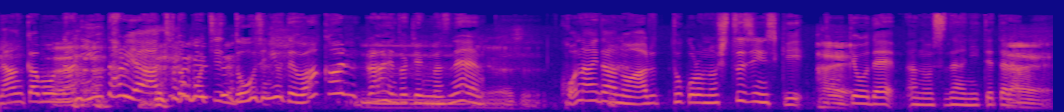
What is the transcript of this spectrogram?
なんかもう何言うたるや、あっちとこっち同時に言うて分からへん時ありますあね。りますこの間、あの、あるところの出陣式、はい東京で、あの、取材に行ってたら、はい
